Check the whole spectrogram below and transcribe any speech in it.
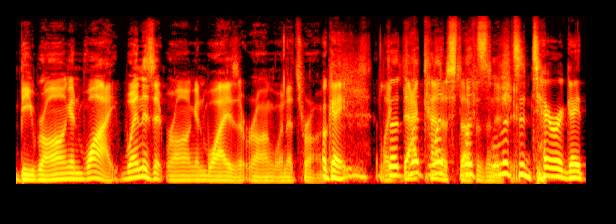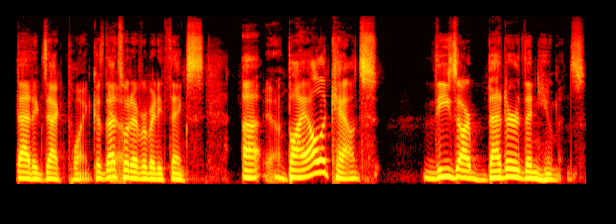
be wrong, and why? When is it wrong, and why is it wrong when it's wrong? Okay, like let, that let, kind of stuff let's, is an let's issue. interrogate that exact point because that's yeah. what everybody thinks. Uh, yeah. By all accounts, these are better than humans.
